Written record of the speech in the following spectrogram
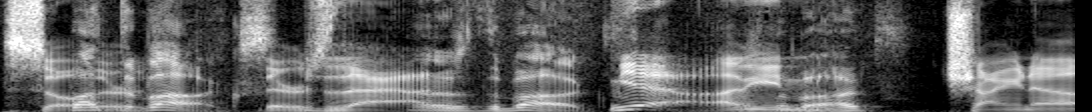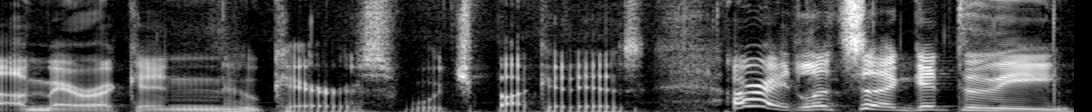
So But the bucks. There's that. There's the bugs. Yeah, I There's mean. China, American, who cares which buck it is? All right, let's uh, get to the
